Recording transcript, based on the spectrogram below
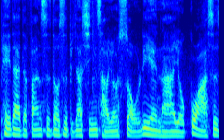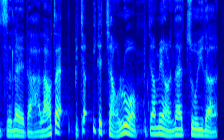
佩戴的方式都是比较新潮，有手链啊，有挂饰之类的啊。然后在比较一个角落比较没有人在注意的，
